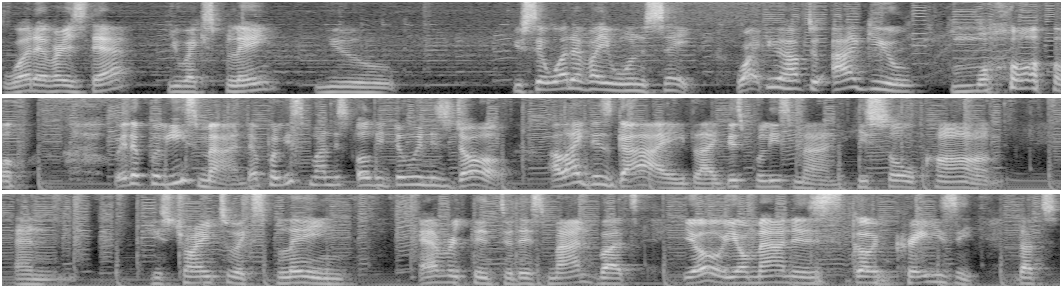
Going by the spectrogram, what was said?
whatever is there, you explain, you you say whatever you want to say. Why do you have to argue more with the policeman? The policeman is only doing his job. I like this guy, like this policeman. He's so calm and he's trying to explain everything to this man, but yo, your man is going crazy. That's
